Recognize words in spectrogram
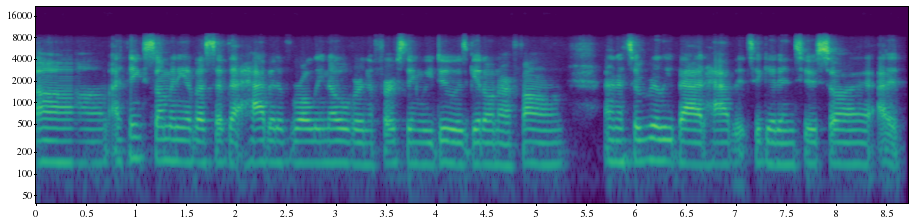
Um, I think so many of us have that habit of rolling over and the first thing we do is get on our phone. And it's a really bad habit to get into. So I, I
